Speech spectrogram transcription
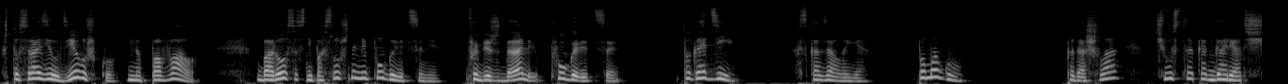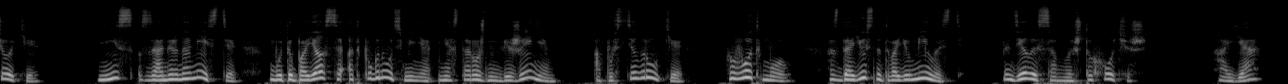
что сразил девушку на повал. Боролся с непослушными пуговицами. Побеждали пуговицы. «Погоди», — сказала я, — «помогу». Подошла, чувствуя, как горят щеки. Низ замер на месте, будто боялся отпугнуть меня неосторожным движением, опустил руки. Вот, мол, сдаюсь на твою милость, делай со мной что хочешь. А я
